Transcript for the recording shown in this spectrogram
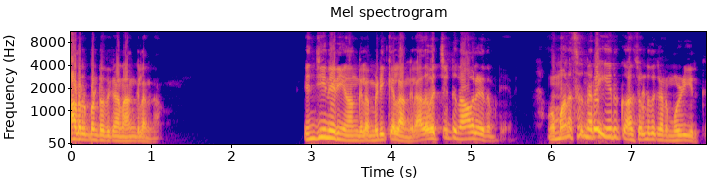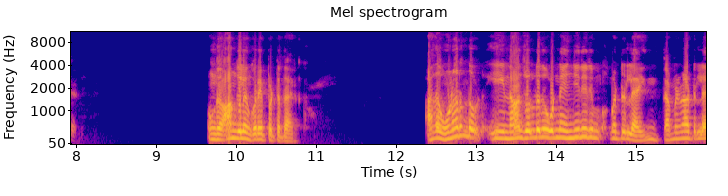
ஆர்டர் பண்ணுறதுக்கான ஆங்கிலம் தான். இன்ஜினியரிங் ஆங்கிலம் மெடிக்கல் ஆங்கிலம் அதை வச்சுட்டு நாவல் எழுத முடியாது. உங்கள் மனசு நிறைய இருக்கும் அது சொல்றதுக்கான மொழி இருக்காது. உங்கள் ஆங்கிலம் குறைப்பட்டதா இருக்கும். அதை உணர்ந்த நான் சொல்றது உடனே இன்ஜினியரிங் மட்டும் இல்லை தமிழ்நாட்டில்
